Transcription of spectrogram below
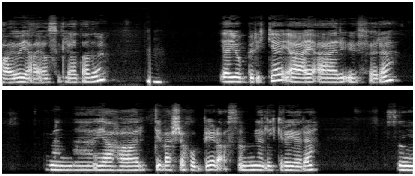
har jo jeg også glede av det. Mm. Jeg jobber ikke, jeg er uføre. Men uh, jeg har diverse hobbyer da, som jeg liker å gjøre. Som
